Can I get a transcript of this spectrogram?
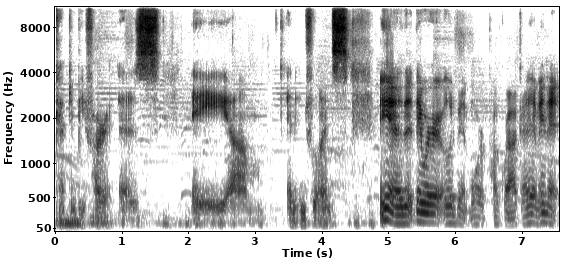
Captain Beefheart as a um, an influence. Yeah, they, they were a little bit more punk rock. I mean, it,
